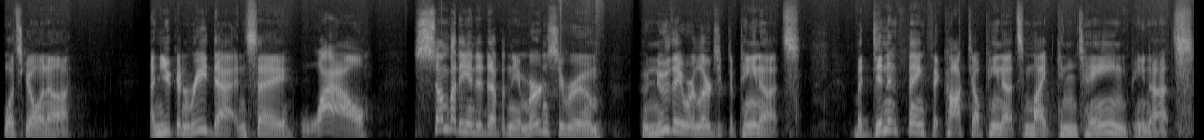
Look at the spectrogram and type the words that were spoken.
what's going on. And you can read that and say, wow, somebody ended up in the emergency room who knew they were allergic to peanuts, but didn't think that cocktail peanuts might contain peanuts.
